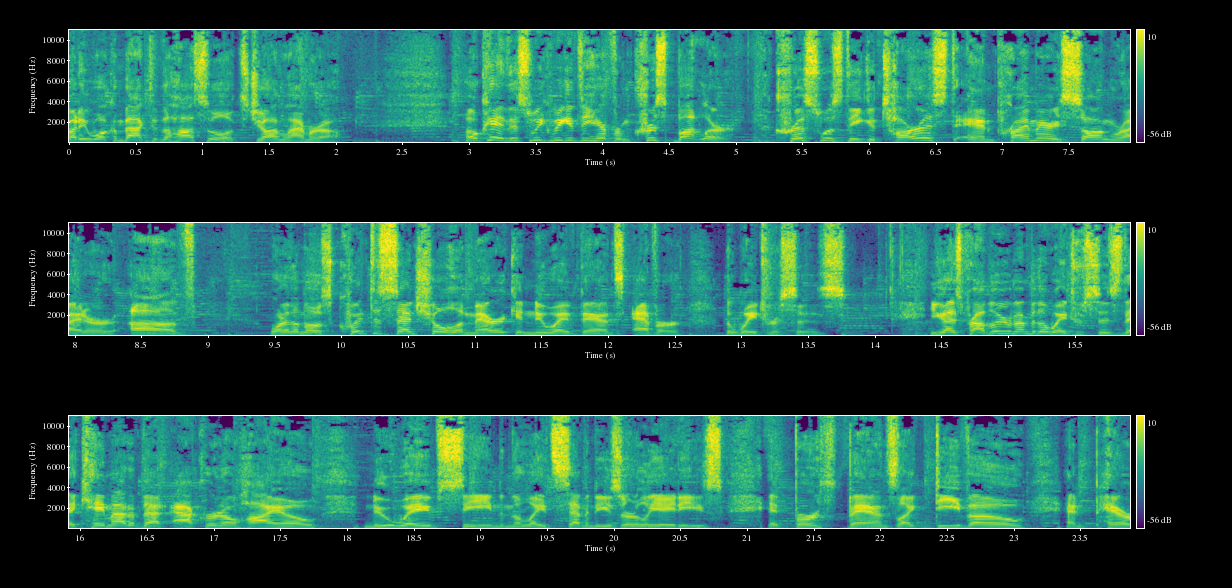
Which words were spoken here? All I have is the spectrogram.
everybody. Welcome back to The Hustle. It's John Lamoureux. Okay, this week we get to hear from Chris Butler. Chris was the guitarist and primary songwriter of one of the most quintessential American new wave bands ever, The Waitresses. You guys probably remember The Waitresses. They came out of that Akron, Ohio new wave scene in the late 70s, early 80s. It birthed bands like Devo and Pere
